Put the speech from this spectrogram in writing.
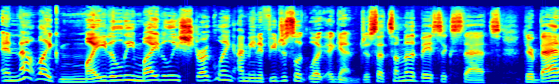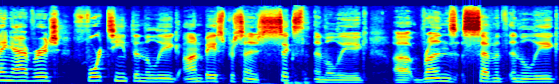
and not like mightily, mightily struggling. I mean, if you just look, like again, just at some of the basic stats, their batting average 14th in the league, on base percentage 6th in the league, uh, runs 7th in the league,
